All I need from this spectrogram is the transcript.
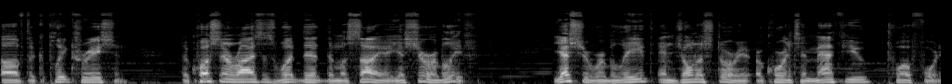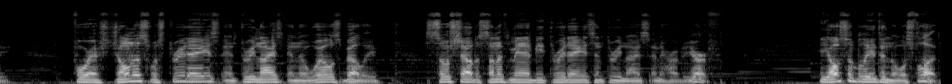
of the complete creation, the question arises, what did the Messiah, Yeshua, believe? Yeshua believed in Jonah's story according to Matthew 12:40. For as Jonas was three days and three nights in the whale's belly, so shall the Son of Man be three days and three nights in the heart of the earth. He also believed in Noah's flood,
